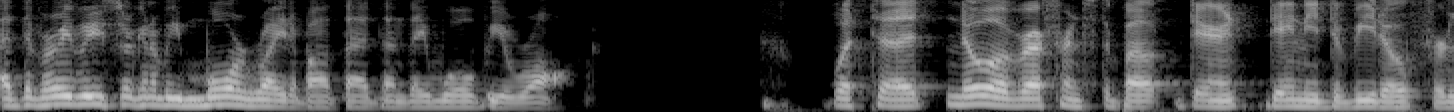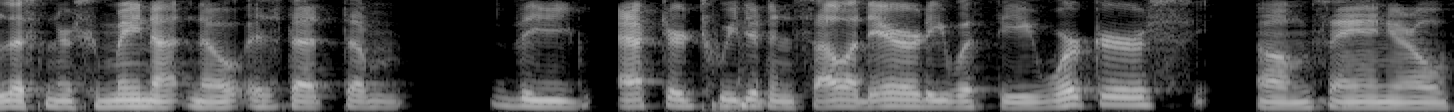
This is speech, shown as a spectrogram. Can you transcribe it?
At the very least, they're going to be more right about that than they will be wrong. What uh, Noah referenced about Dan- Danny DeVito, for listeners who may not know, is that um, the actor tweeted in solidarity with the workers, um, saying, you know,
